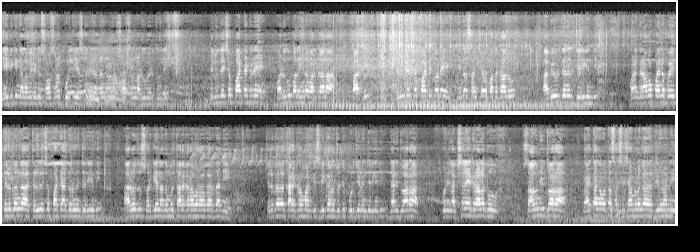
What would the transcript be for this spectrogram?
నేటికి నలభై రెండు సంవత్సరాలు పూర్తి చేసుకుని నలభై మూడు సంవత్సరాలు అడుగు పెడుతుంది. తెలుగుదేశం పార్టీ అంటేనే బడుగు బలహీన వర్గాల పార్టీ. తెలుగుదేశం పార్టీతోనే ఎన్నో సంక్షేమ పథకాలు అభివృద్ధి అనేది జరిగింది. మన గ్రామం పైన పోయి తెలుగంగా తెలుగుదేశం పార్టీ ఆధ్వర్యంలో జరిగింది. ఆ రోజు స్వర్గీయ నందమూరి తారక రామారావు గారు దాన్ని తెలుగంగా కార్యక్రమానికి శ్రీకారం చుట్టి పూర్తి చేయడం జరిగింది. దాని ద్వారా కొన్ని లక్షల ఎకరాలకు సాగునీటి ద్వారా రైతాంగం అంతా సస్యశ్యామలంగా జీవనాన్ని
